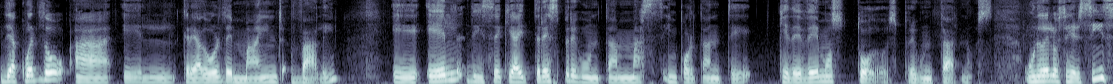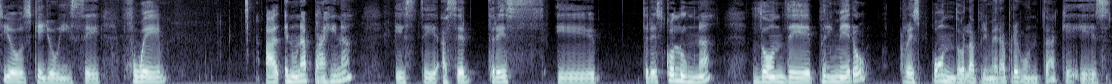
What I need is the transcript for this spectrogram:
de acuerdo a el creador de Mind Valley, eh, él dice que hay tres preguntas más importantes que debemos todos preguntarnos. Uno de los ejercicios que yo hice fue en una página este, hacer tres, eh, tres columnas donde primero respondo la primera pregunta que es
